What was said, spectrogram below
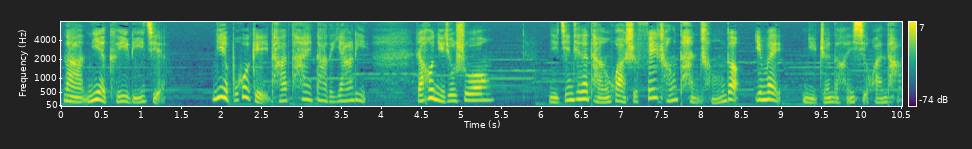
那你也可以理解，你也不会给他太大的压力。然后你就说，你今天的谈话是非常坦诚的，因为你真的很喜欢他。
